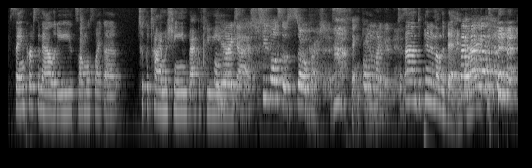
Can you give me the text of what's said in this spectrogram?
same personality. It's almost like a took a time machine back a few oh years. Oh my gosh, she's also so precious. Thank you. Oh my goodness. Uh, depending on the day, right?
